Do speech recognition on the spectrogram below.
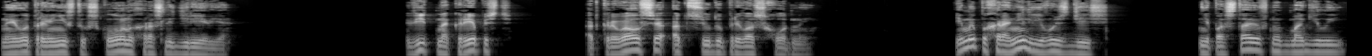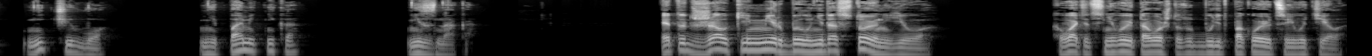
На его травянистых склонах росли деревья. Вид на крепость открывался отсюда превосходный. И мы похоронили его здесь, не поставив над могилой ничего, ни памятника, ни знака. Этот жалкий мир был недостоин его. Хватит с него и того, что тут будет покоиться его тело.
